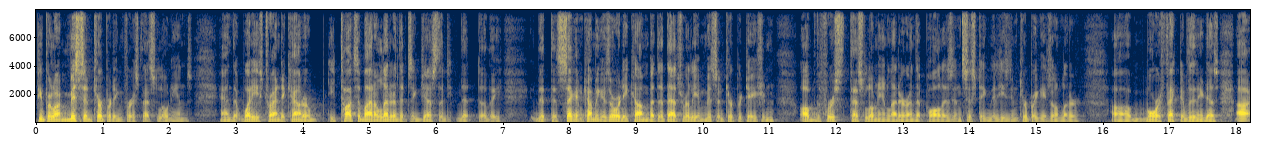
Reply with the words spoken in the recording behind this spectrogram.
People are misinterpreting First Thessalonians, and that what he's trying to counter, he talks about a letter that suggests that, that uh, the that the second coming has already come, but that that's really a misinterpretation of the first Thessalonian letter, and that Paul is insisting that he's interpreting his own letter uh, more effective than he does. Uh,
